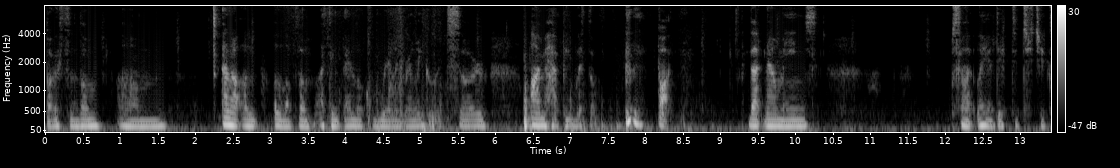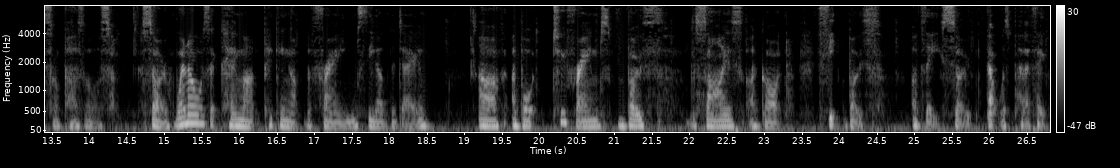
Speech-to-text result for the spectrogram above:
both of them. Um, and I, I love them. I think they look really, really good. So I'm happy with them. but that now means slightly addicted to jigsaw puzzles. So when I was at Kmart picking up the frames the other day, uh, I bought two frames, both the size I got fit both of these. So that was perfect.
